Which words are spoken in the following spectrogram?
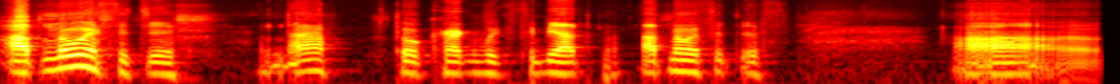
относитесь, да, то, как вы к себе относитесь, а,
